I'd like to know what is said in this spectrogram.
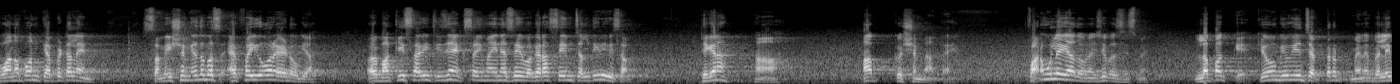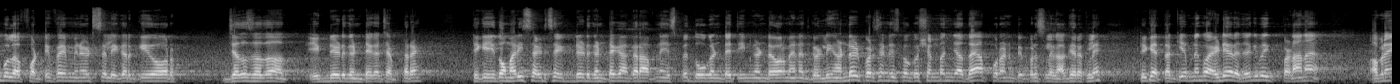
one upon capital N summation के अंदर बस एफ़ आई और ऐड हो गया। और बाकी सारी चीज़ें एक्स आई माइनस ए वगैरह सेम चलती रही साहब ठीक है ना? हाँ। अब क्वेश्चन में आता है। फार्मूले याद होने चाहिए बस इसमें। लपक के। क्यों? क्योंकि ये चैप्टर मैंने पहले ही बोला 45 मिनट से लेकर के और ज़्यादा से ज़्यादा एक डेढ़ घंटे का चैप्टर है। ठीक है, ये तो हमारी साइड से एक डेढ़ घंटे का, अगर आपने इस पर दो घंटे, तीन घंटे और मेहनत कर ली हंड्रेड परसेंट इसका क्वेश्चन बन जाता है, आप पुराने पेपर्स लगा के रख लें। ठीक है, ताकि अपने को आइडिया रह जाए कि भाई पढ़ाना अपने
